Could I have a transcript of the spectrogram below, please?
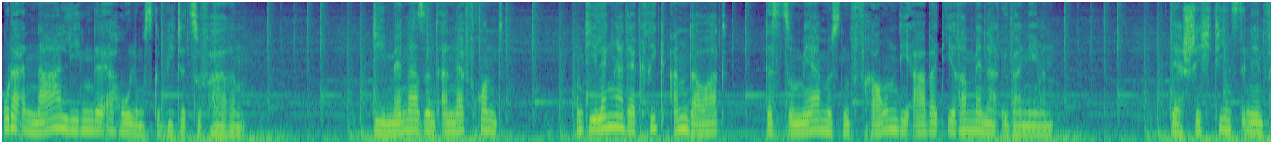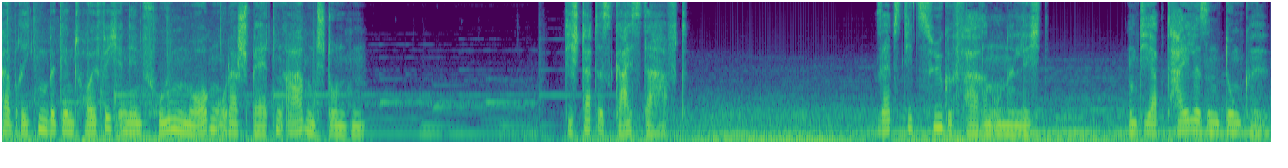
oder in naheliegende Erholungsgebiete zu fahren. Die Männer sind an der Front und je länger der Krieg andauert, desto mehr müssen Frauen die Arbeit ihrer Männer übernehmen. Der Schichtdienst in den Fabriken beginnt häufig in den frühen Morgen- oder späten Abendstunden. Die Stadt ist geisterhaft. Selbst die Züge fahren ohne Licht und die Abteile sind dunkel.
